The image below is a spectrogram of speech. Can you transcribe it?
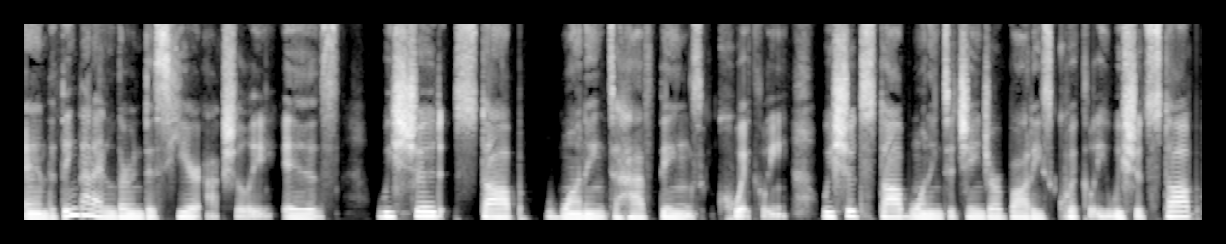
and the thing that I learned this year actually, is we should stop wanting to have things quickly. We should stop wanting to change our bodies quickly. We should stop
